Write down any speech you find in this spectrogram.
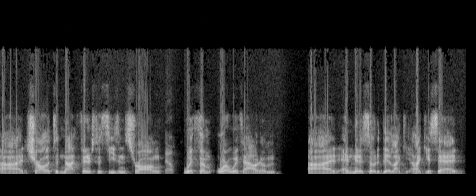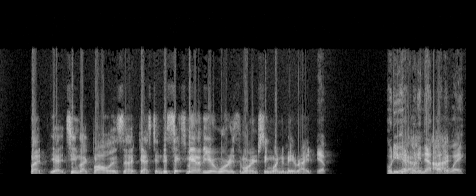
Uh, Charlotte did not finish the season strong No. with them or without them, uh, and Minnesota did, like like you said. But yeah, it seemed like Ball is uh, destined. The six man of the year award is the more interesting one to me, right? Yep. Who do you have winning that, by the way?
